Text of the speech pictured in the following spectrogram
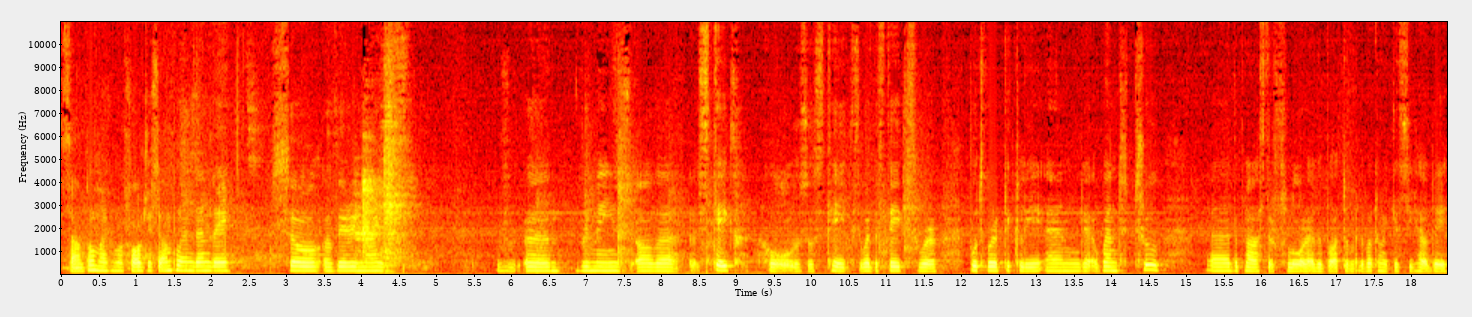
sample, micromorphology sample, and then they so a very nice um, remains of uh, stake holes or stakes where the stakes were put vertically and went through uh, the plaster floor at the bottom. At the bottom you can see how they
